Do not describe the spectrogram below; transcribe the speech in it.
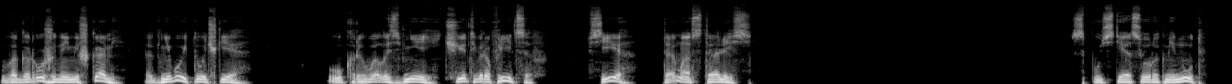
в огороженной мешками огневой точке. Укрывалось в ней четверо фрицев. Все там и остались. Спустя сорок минут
